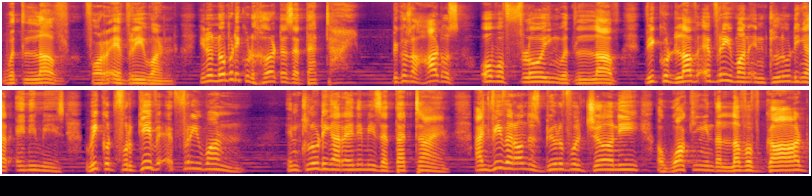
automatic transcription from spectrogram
with love for everyone. You know, nobody could hurt us at that time because our heart was overflowing with love. We could love everyone, including our enemies. We could forgive everyone including our enemies at that time. And we were on this beautiful journey of walking in the love of God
